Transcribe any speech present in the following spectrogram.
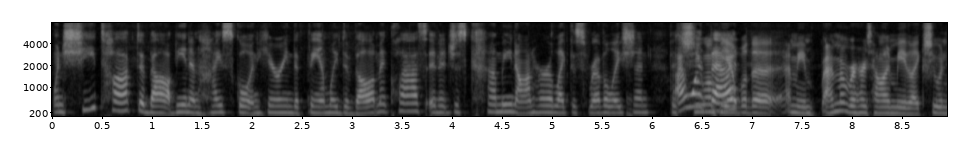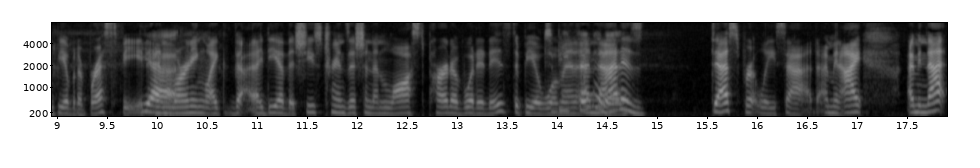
when she talked about being in high school and hearing the family development class and it just coming on her like this revelation that i she want won't that be able to i mean i remember her telling me like she wouldn't be able to breastfeed Yeah. and learning like the idea that she's transitioned and lost part of what it is to be a be woman and that is desperately sad i mean i i mean that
